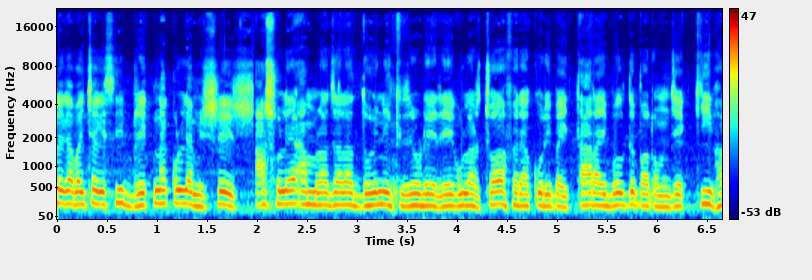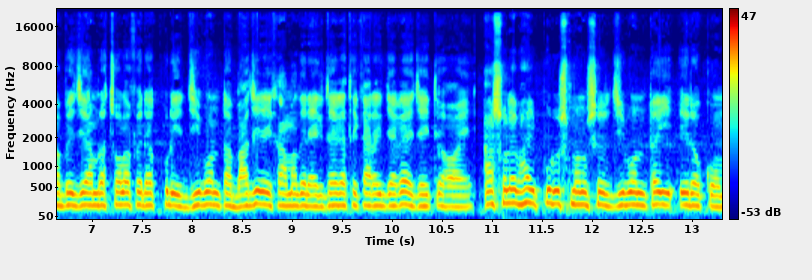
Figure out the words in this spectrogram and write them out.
লেগা বাইচা গেছি ব্রেক না করলে আমি শেষ। আসলে আমরা যারা দৈনিক রোডে রেগুলার চলাফেরা করি ভাই তারাই বলতে পারুম যে কীভাবে যে আমরা চলাফেরা করি জীবনটা বাজি রেখে আমাদের এক জায়গা থেকে আরেক জায়গায় যাইতে হয়। আসলে ভাই পুরুষ মানুষের জীবনটাই এরকম।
